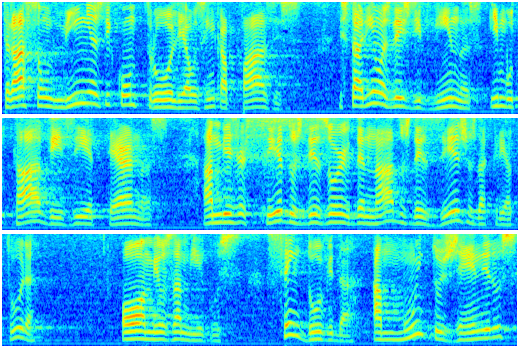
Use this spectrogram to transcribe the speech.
traçam linhas de controle aos incapazes, estariam as leis divinas, imutáveis e eternas, à mercê dos desordenados desejos da criatura? Ó oh, meus amigos, sem dúvida, há muitos gêneros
